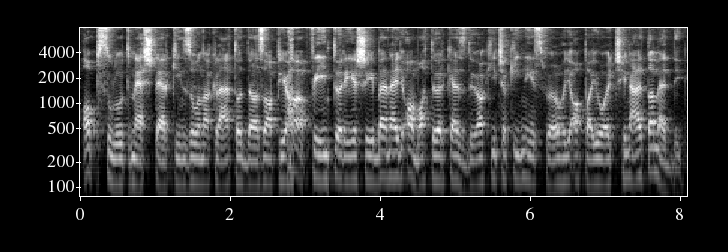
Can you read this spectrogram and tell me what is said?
abszolút mesterkínzónak látod, de az apja fénytörésében egy amatőr kezdő, aki csak így néz föl, hogy apa jól csináltam eddig.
